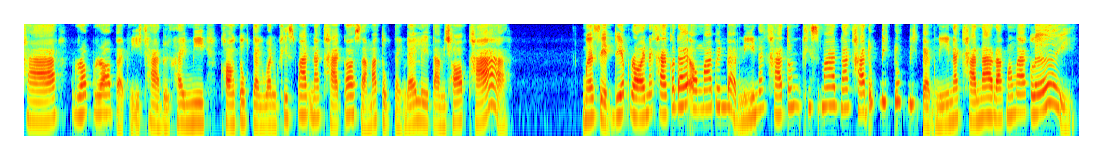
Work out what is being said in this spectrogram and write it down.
คะ รอบๆแบบนี้ค่ะ หรือใครมีของตกแต่งวันคริสต์มาสนะคะ ก็สามารถตกแต่งได้เลยตามชอบค่ะเมื่อเสร็จเรียบร้อยนะคะ ก็ได้ออกมาเป็นแบบนี้นะคะ ต้นคริสต์มาสนะคะ ดุกดิกดุกดิกแบบนี้นะคะ น่ารักมาก ๆ เลย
